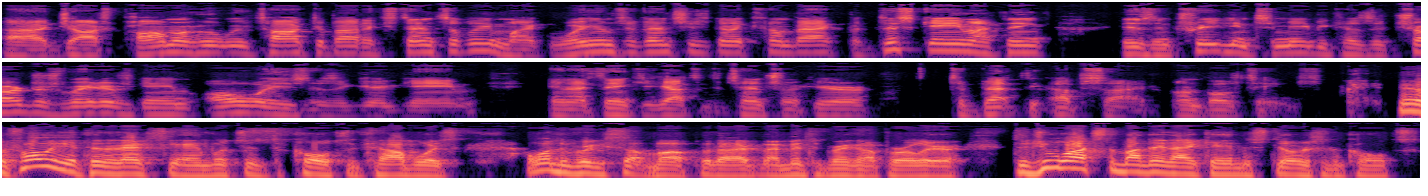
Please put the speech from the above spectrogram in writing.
uh, Josh Palmer, who we've talked about extensively, Mike Williams eventually is going to come back. But this game, I think, is intriguing to me because the Chargers Raiders game always is a good game. And I think you got the potential here to bet the upside on both teams. Now, before we get to the next game, which is the Colts and Cowboys, I wanted to bring something up that I, I meant to bring up earlier. Did you watch the Monday night game, the Steelers and the Colts?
